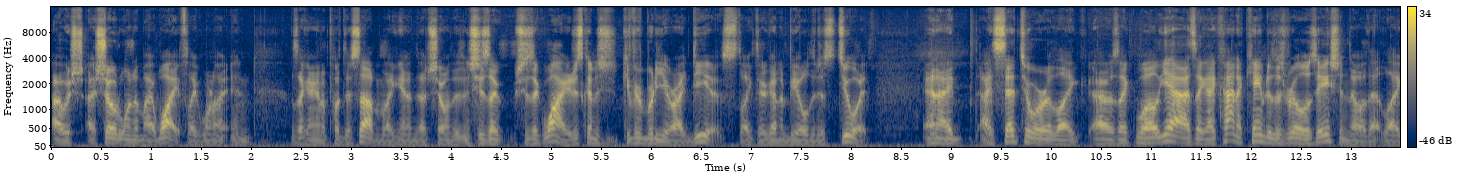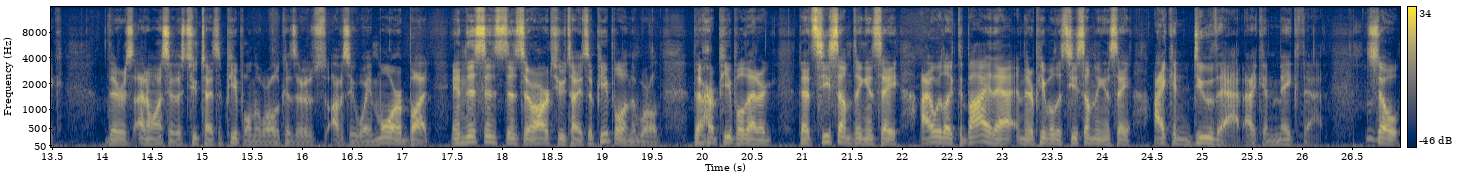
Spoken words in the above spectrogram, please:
I, I was I showed one to my wife like when I and I was like, I'm gonna put this up. I'm like, you know, showing this, and she's like, she's like, why? You're just gonna give everybody your ideas. Like they're gonna be able to just do it. And I I said to her like I was like, well, yeah. I was like, I kind of came to this realization though that like there's I don't want to say there's two types of people in the world because there's obviously way more, but in this instance there are two types of people in the world. There are people that are that see something and say I would like to buy that, and there are people that see something and say I can do that, I can make that. So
